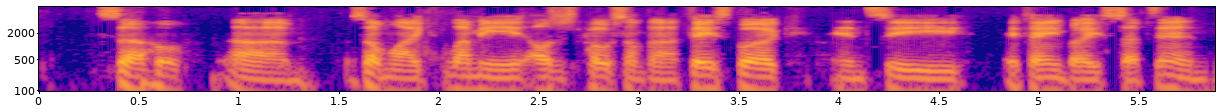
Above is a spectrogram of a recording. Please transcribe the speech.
so, um, so I'm like, let me, I'll just post something on Facebook and see if anybody steps in.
